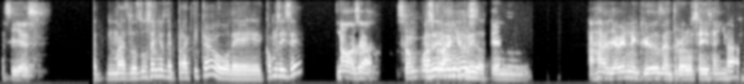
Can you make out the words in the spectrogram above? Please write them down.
Así es. más los dos años de práctica o de, ¿cómo se dice? No, o sea, son cuatro años en... Ajá, ya vienen incluidos dentro de los seis años. Ah,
